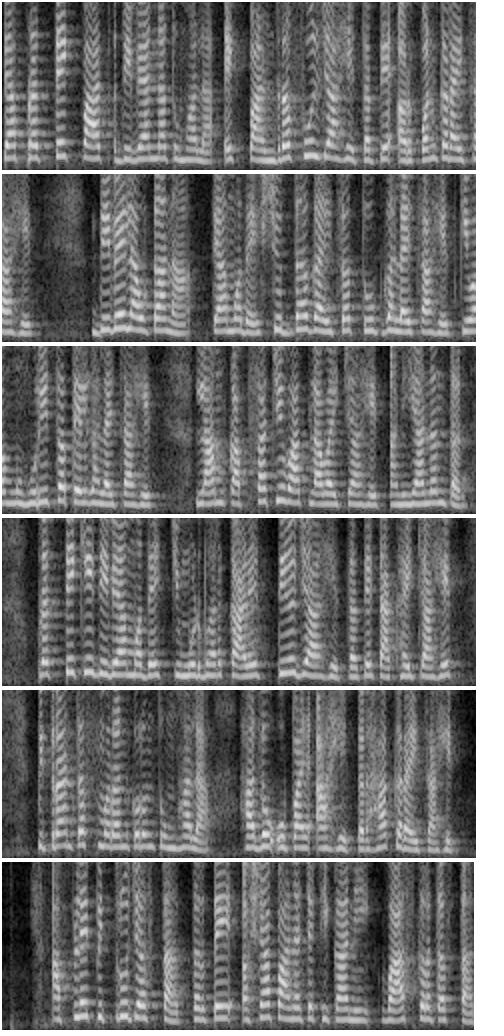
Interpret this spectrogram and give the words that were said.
त्या प्रत्येक पाच दिव्यांना तुम्हाला एक पांढरं फूल जे आहे तर ते अर्पण करायचं आहे दिवे लावताना त्यामध्ये शुद्ध गाईचं तूप घालायचं आहेत किंवा मोहरीचं तेल घालायचं आहेत लांब कापसाची वात लावायची आहेत आणि यानंतर प्रत्येकी दिव्यामध्ये चिमूटभर काळे तीळ जे आहेत तर ते टाकायचे आहेत. पित्रांचं स्मरण करून तुम्हाला हा जो उपाय आहे तर हा करायचा आहे. आपले पितृ जे असतात तर ते अशा पाण्याच्या ठिकाणी वास करत असतात.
